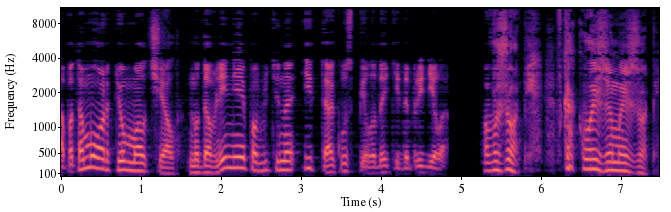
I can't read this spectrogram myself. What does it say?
А потому Артем молчал, но давление Павлютина и так успело дойти до предела. «В жопе! В какой же мы жопе?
